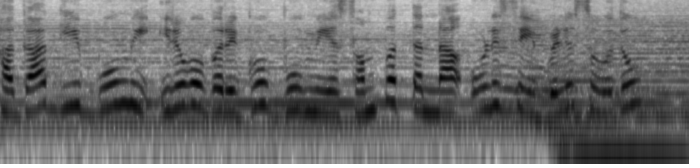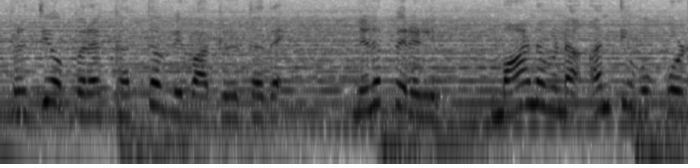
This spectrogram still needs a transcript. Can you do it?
ಹಾಗಾಗಿ ಭೂಮಿ ಇರುವವರೆಗೂ ಭೂಮಿಯ ಸಂಪತ್ತನ್ನ ಉಳಿಸಿ ಬೆಳೆಸುವುದು ಪ್ರತಿಯೊಬ್ಬರ ಕರ್ತವ್ಯವಾಗಿರುತ್ತದೆ. ನೆನಪಿರಲಿ, ಮಾನವನ ಅಂತ್ಯವೂ ಕೂಡ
